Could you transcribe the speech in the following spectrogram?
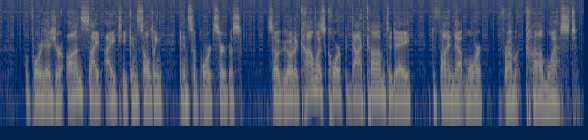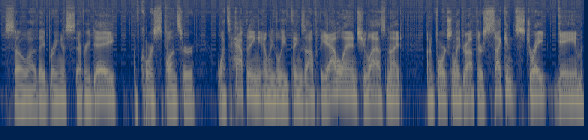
for as your on-site IT consulting and support service. So, go to comwestcorp.com today to find out more from ComWest. So, uh, they bring us every day, of course, sponsor what's happening, and we lead things off with the Avalanche, who last night unfortunately dropped their second straight game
